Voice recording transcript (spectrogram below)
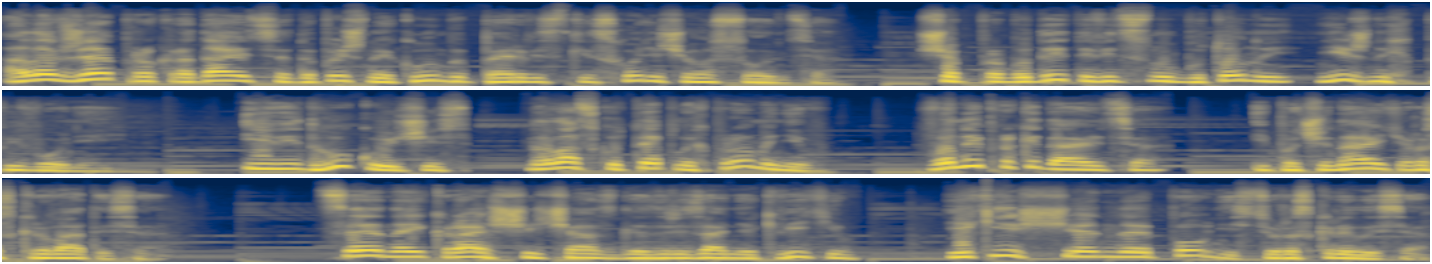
Але вже прокрадаються до пишної клумби первістки сходячого сонця, щоб пробудити від сну бутони ніжних півоній. І, відгукуючись на ласку теплих променів, вони прокидаються і починають розкриватися. Це найкращий час для зрізання квітів, які ще не повністю розкрилися.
